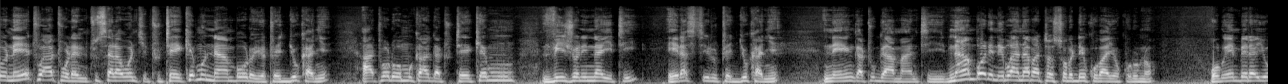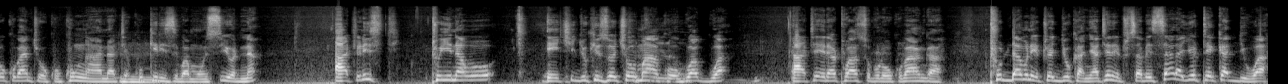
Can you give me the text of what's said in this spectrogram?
so naye twatuula ne tusalawo nti tuteekemu namboola oyo twejjukanye ate olw'omukaaga tuteekemu vision night era stiru twejjukanye naye nga tugamba nti namboole ne bwana batasobodde kubayo ku luno. Olw'embeera y'okuba nti okukuŋŋaana tekukkirizibwa mu nsi yonna at least tuyinawo ekijjukizo ky'omwaka ogwaggwa ate era twasobola okuba nga tuddamu ne twejjukanya ate ne tusaba essaala yo tekaddiwa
